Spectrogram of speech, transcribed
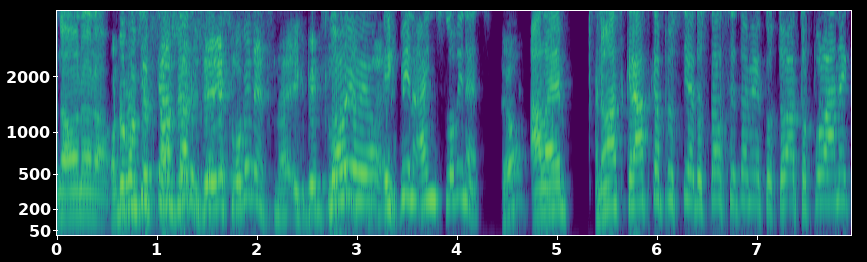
No, no, no. On dokonce prostě psal, že, že, je slovinec, ne? Ich bin slovinec. Jo, jo, jo, ich bin ein slovinec. Jo? Ale, no a zkrátka prostě dostal se tam jako to a Topolánek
